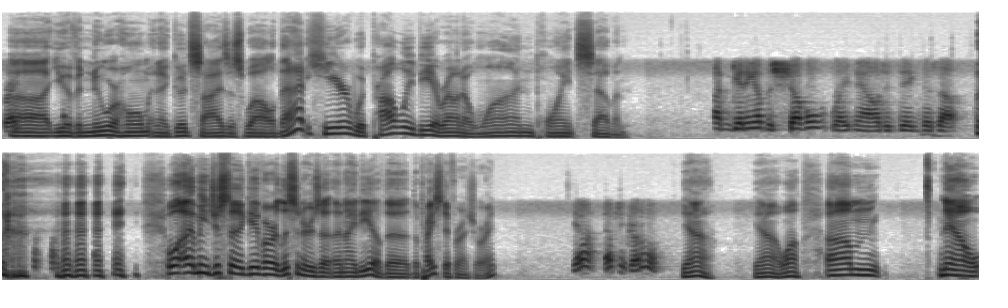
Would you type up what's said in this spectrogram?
Right. Uh, you have a newer home and a good size as well. That here would probably be around a 1.7. I'm getting out the shovel right now to dig this up. well, I mean, just to give our listeners a, an idea of the, the price differential, right? yeah, that's incredible. Yeah, yeah. Well, um, now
